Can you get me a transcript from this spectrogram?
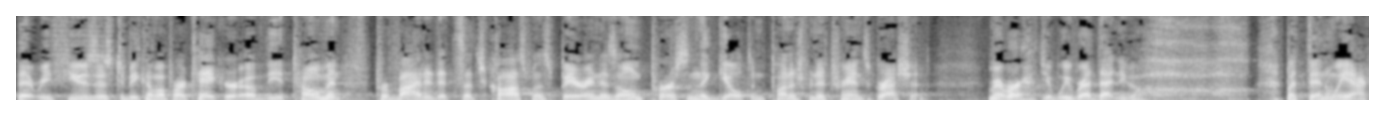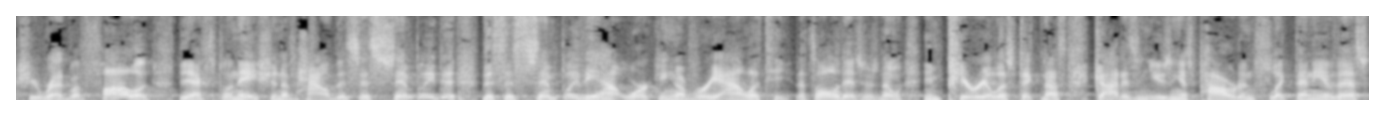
that refuses to become a partaker of the atonement provided at such cost must bear in his own person the guilt and punishment of transgression. Remember, we read that and you go, oh, but then we actually read what followed. The explanation of how this is simply, this is simply the outworking of reality. That's all it is. There's no imperialisticness. God isn't using his power to inflict any of this.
